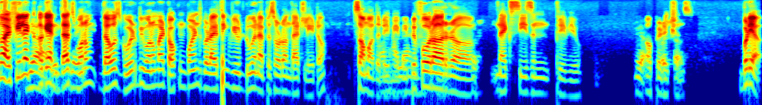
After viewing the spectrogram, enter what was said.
No, I feel like yeah, again that's like one of that was going to be one of my talking points, but I think we'll do an episode on that later, some other day maybe before our uh, next season preview yeah, or for sure. predictions. But yeah,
